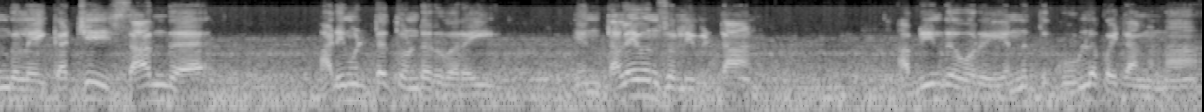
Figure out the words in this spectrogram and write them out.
உங்களை கட்சியை சார்ந்த அடிமட்ட தொண்டர் வரை என் தலைவன் சொல்லிவிட்டான் அப்படின்ற ஒரு எண்ணத்துக்கு உள்ளே போயிட்டாங்கன்னா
